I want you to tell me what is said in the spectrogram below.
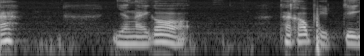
นะ ยังไงก็ถ้าเขาผิดจริง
